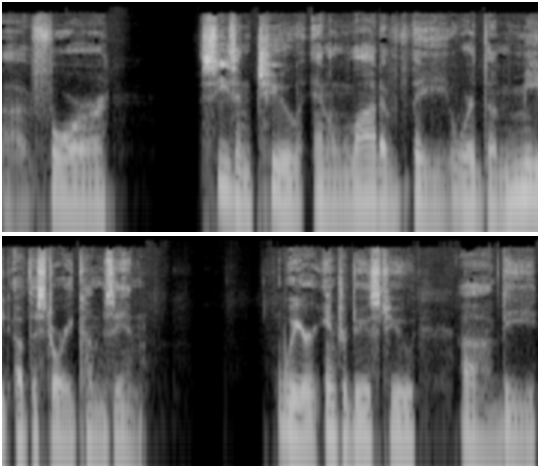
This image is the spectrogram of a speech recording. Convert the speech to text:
uh, for season two and a lot of the where the meat of the story comes in. We're introduced to uh, the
